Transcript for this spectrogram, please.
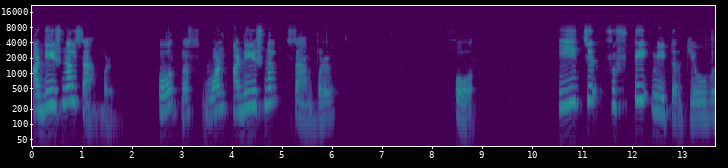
additional sample four plus one additional sample for each fifty metre cube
